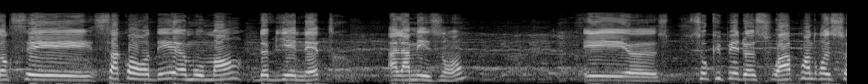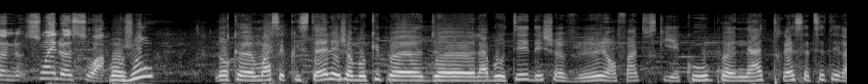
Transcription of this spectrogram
Donc c'est s'accorder un moment de bien-être à la maison et euh, s'occuper de soi, prendre soin de soi. Bonjour, donc euh, moi c'est Christelle et je m'occupe euh, de la beauté des cheveux, enfin tout ce qui est coupe, natte, tresse, etc.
